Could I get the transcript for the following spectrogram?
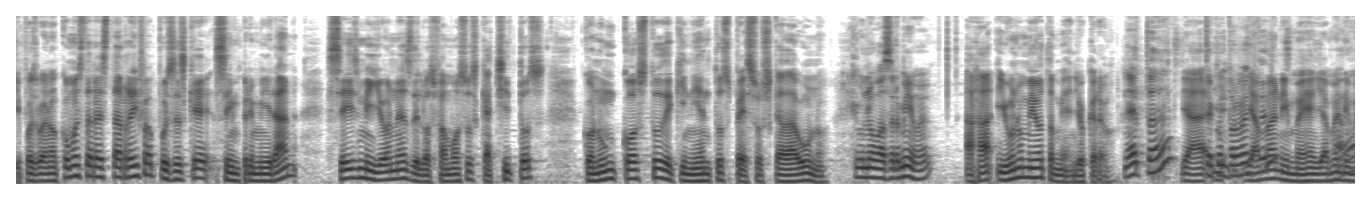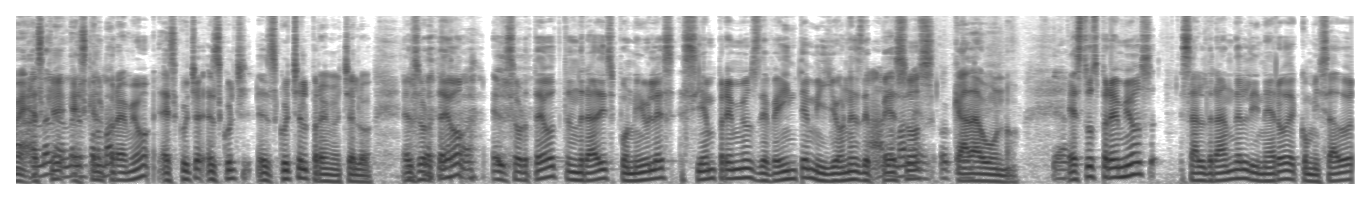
Y pues bueno, ¿cómo estará esta rifa? Pues es que se imprimirán 6 millones de los famosos cachitos con un costo de 500 pesos cada uno. Que uno va a ser mío, ¿eh? Ajá, y uno mío también, yo creo. ¿Neta? Ya, ¿Te comprometes? Ya, me animé, ya me ah, animé. es que, es que el premio, escucha, escucha, escucha el premio, Chelo. El sorteo, el sorteo tendrá disponibles 100 premios de 20 millones de ah, pesos cada uno. Estos premios saldrán del dinero decomisado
